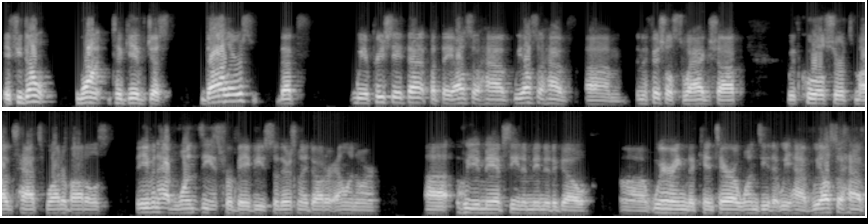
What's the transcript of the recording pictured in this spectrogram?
if you don't want to give just dollars, that's we appreciate that, but they also have, we also have um, an official swag shop with cool shirts, mugs, hats, water bottles. They even have onesies for babies. So there's my daughter, Eleanor uh, who you may have seen a minute ago uh, wearing the Cantera onesie that we have. We also have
